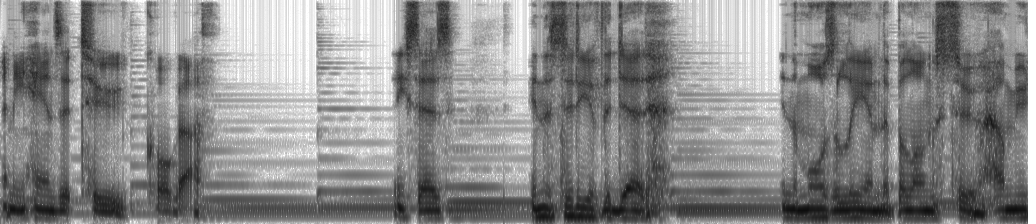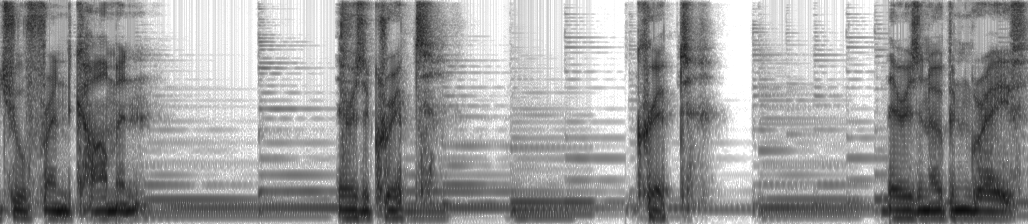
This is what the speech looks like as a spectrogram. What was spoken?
and he hands it to Korgarth. He says, In the city of the dead, in the mausoleum that belongs to our mutual friend Carmen, there is a crypt. Crypt. There is an open grave.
